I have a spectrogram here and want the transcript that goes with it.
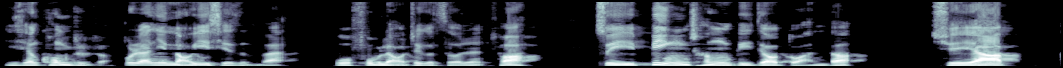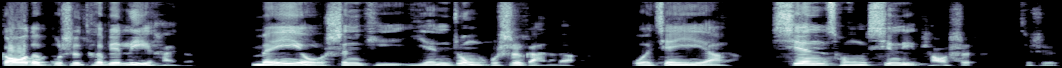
你先控制着，不然你脑溢血怎么办？我负不了这个责任，是吧？所以病程比较短的，血压高的不是特别厉害的，没有身体严重不适感的，我建议啊，先从心理调试，就是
